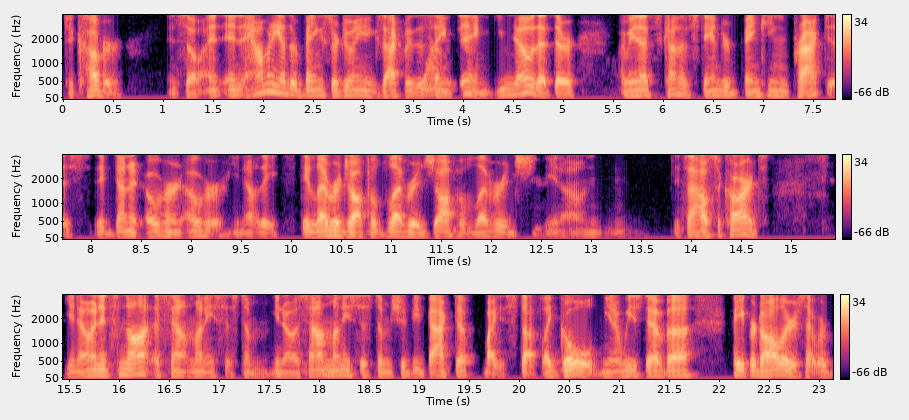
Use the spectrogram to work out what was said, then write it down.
to cover. And so, and, and how many other banks are doing exactly the yeah. same thing? You know that they're, I mean, that's kind of standard banking practice. They've done it over and over. You know, they, they leverage off of leverage off of leverage, you know, it's a house of cards, you know, and it's not a sound money system. You know, a sound mm-hmm. money system should be backed up by stuff like gold. You know, we used to have uh, paper dollars that were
